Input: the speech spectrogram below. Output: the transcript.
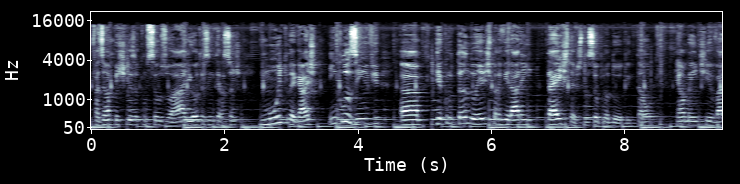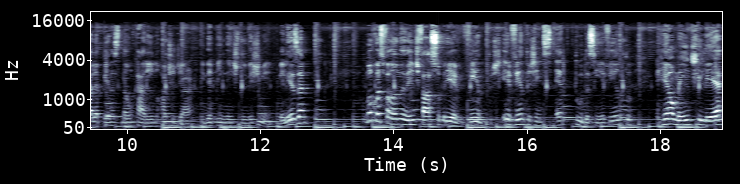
fazer uma pesquisa com o seu usuário e outras interações muito legais, inclusive uh, recrutando eles para virarem testers do seu produto. Então, realmente vale a pena se dar um carinho no Hotjar, independente do investimento, beleza? Uma coisa falando, a gente fala sobre eventos. Eventos, gente, é tudo assim. Evento realmente ele é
